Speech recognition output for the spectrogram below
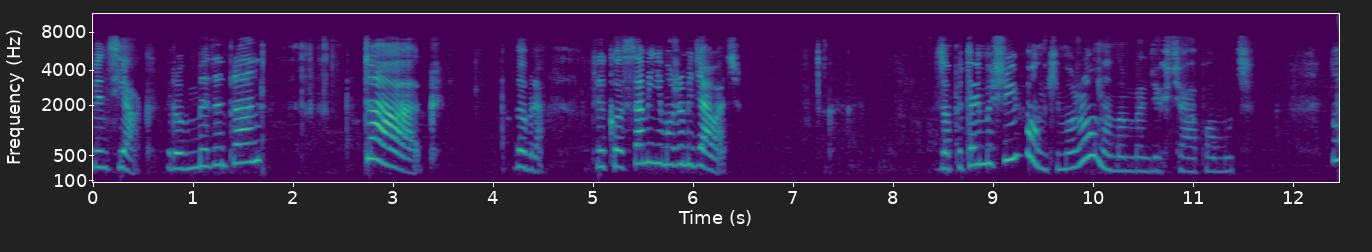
Więc jak? Robimy ten plan? Tak. Dobra. Tylko sami nie możemy działać. Zapytajmy się Iwonki, może ona nam będzie chciała pomóc. No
